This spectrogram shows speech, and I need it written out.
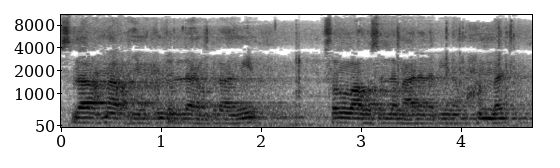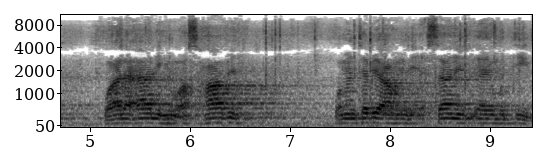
بسم الله الرحمن الرحيم. الحمد لله رب العالمين. صلى الله وسلم على نبينا محمد وعلى آله وأصحابه ومن تبعهم بإحسان إلى يوم الدين.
